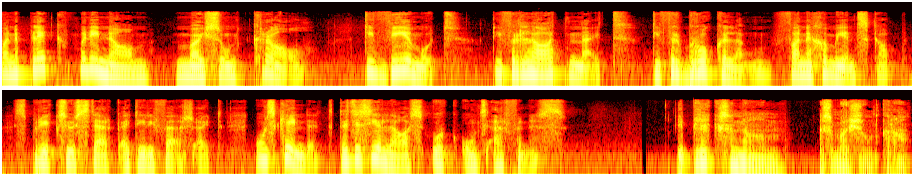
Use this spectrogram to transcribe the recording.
van 'n plek met die naam Muisonkraal. Die weemoed, die verlatenheid, die verbrokkeling van 'n gemeenskap spreek so sterk uit hierdie vers uit. Ons ken dit. Dit is helaas ook ons erfenis. Die plek se naam is Muisonkraal.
